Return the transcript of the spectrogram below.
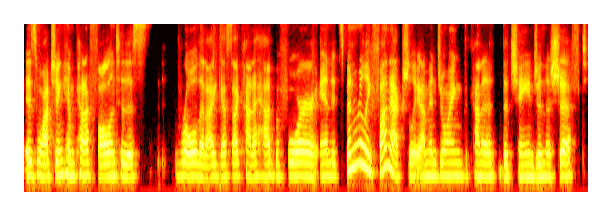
is watching him kind of fall into this role that I guess I kind of had before. And it's been really fun actually. I'm enjoying the kind of the change and the shift.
